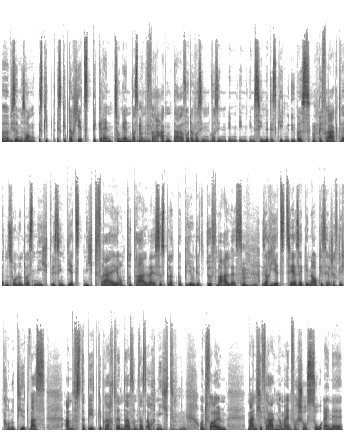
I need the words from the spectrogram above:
äh, wie soll man sagen, es gibt, es gibt auch jetzt Begrenzungen, was man fragen darf oder was, in, was in, im, im, im Sinne des Gegenübers befragt werden soll und was nicht. Wir sind jetzt nicht frei und total weißes Blatt Papier und jetzt dürfen wir alles. Es ist auch jetzt sehr, sehr genau gesellschaftlich konnotiert, was aufs Tapet gebracht werden darf und was auch nicht. Und vor allem, manche Fragen haben einfach schon so eine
